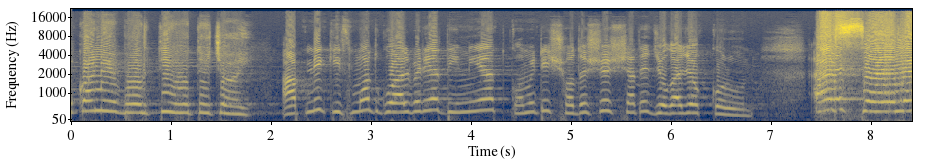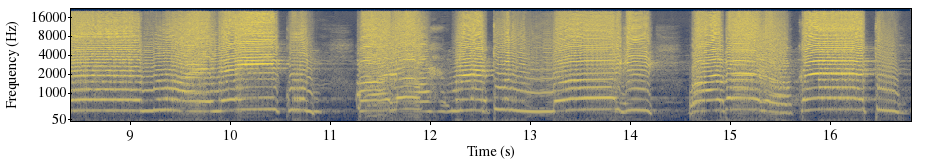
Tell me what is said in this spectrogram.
ওখানে ভর্তি হতে চাই। আপনি কিসমত গোয়ালবেড়িয়া দিনিয়াত কমিটির সদস্যের সাথে যোগাযোগ করুন। আসসালামু আলাইকুম ওয়া বারাকাতুহু।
